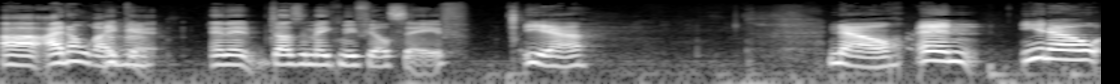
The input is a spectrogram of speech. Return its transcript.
uh, I don't like it and it doesn't make me feel safe. Yeah. No, and you know,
